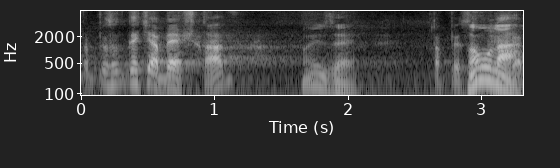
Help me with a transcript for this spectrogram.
Tá pensando que a gente é bestado? Pois é. Tá Vamos lá.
